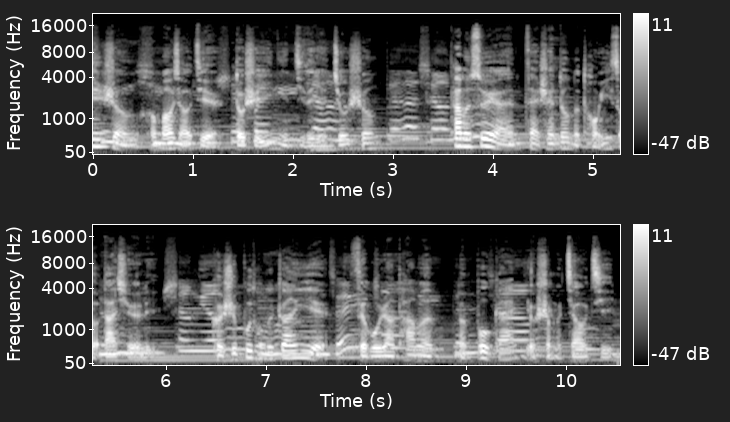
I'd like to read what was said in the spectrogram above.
先生和猫小姐都是一年级的研究生，他们虽然在山东的同一所大学里，可是不同的专业似乎让他们本不该有什么交集。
